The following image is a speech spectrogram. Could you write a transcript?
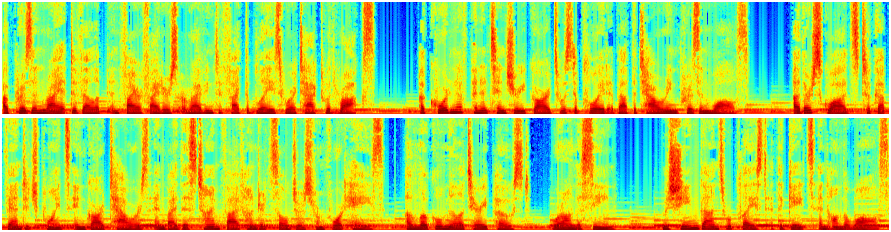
A prison riot developed and firefighters arriving to fight the blaze were attacked with rocks. A cordon of penitentiary guards was deployed about the towering prison walls. Other squads took up vantage points in guard towers and by this time 500 soldiers from Fort Hayes, a local military post, were on the scene. Machine guns were placed at the gates and on the walls.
